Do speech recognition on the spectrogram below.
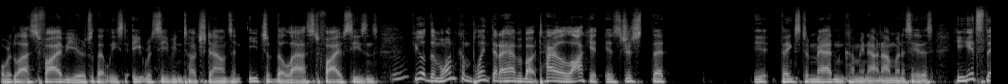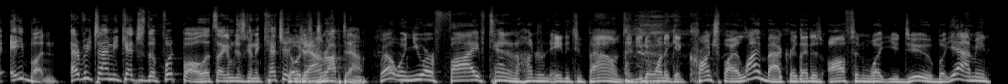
over the last five years with at least eight receiving touchdowns in each of the last five seasons. Feel the one complaint that I have about Tyler Lockett is just that. It, thanks to Madden coming out, and I'm going to say this: he hits the A button every time he catches the football. It's like I'm just going to catch it Go and just drop down. Well, when you are 5'10 and 182 pounds and you don't want to get crunched by a linebacker, that is often what you do. But yeah, I mean,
